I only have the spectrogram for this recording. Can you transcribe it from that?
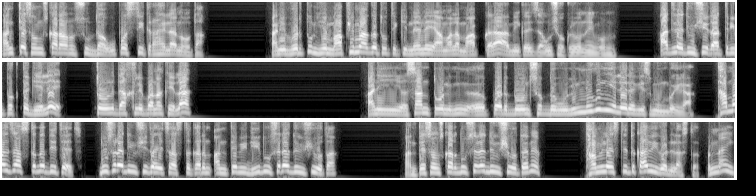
अंत्यसंस्कारावर सुद्धा उपस्थित राहिला नव्हता. आणि वरतून हे माफी मागत होते की नाही नाही आम्हाला माफ करा आम्ही काही जाऊ शकलो नाही म्हणून. आदल्या दिवशी रात्री फक्त गेले तोड दाखलेपणा केला. आणि सांत्वन पर दोन शब्द बोलून निघून गेले लगेच मुंबईला. थांबायचं असतं ना तिथेच. दुसऱ्या दिवशी जायचं असतं कारण अंत्यविधी दुसऱ्या दिवशी होता. अंत्यसंस्कार दुसऱ्या दिवशी होते ना. थांबले असते तर काय बिघडलं असतं? पण नाही.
